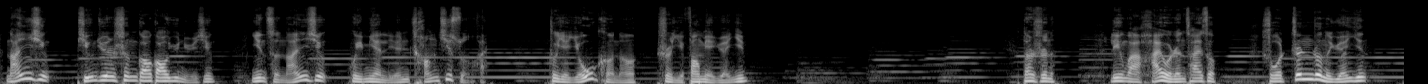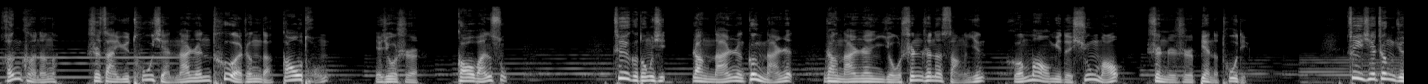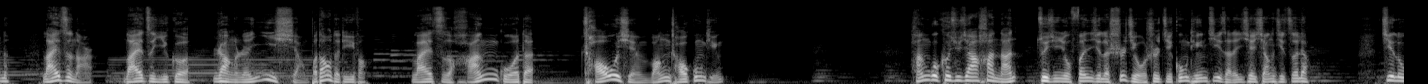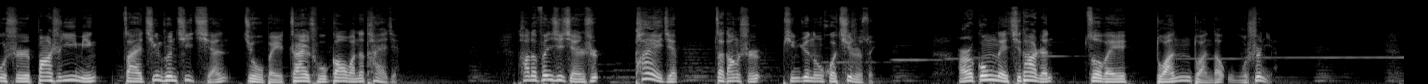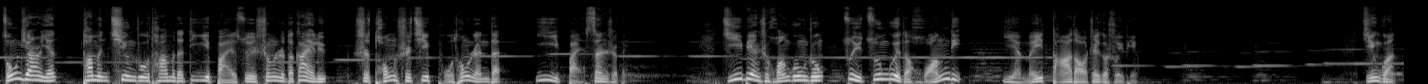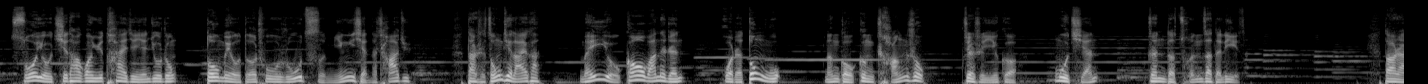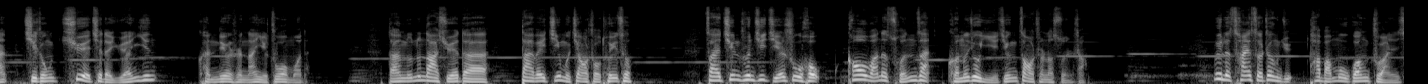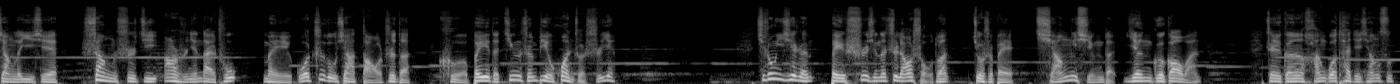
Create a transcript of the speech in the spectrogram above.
男性平均身高高于女性，因此男性会面临长期损害，这也有可能是一方面原因。但是呢，另外还有人猜测说，真正的原因很可能啊是在于凸显男人特征的睾酮，也就是睾丸素。这个东西让男人更男人，让男人有深深的嗓音和茂密的胸毛，甚至是变得秃顶。这些证据呢，来自哪儿？来自一个让人意想不到的地方，来自韩国的朝鲜王朝宫廷。韩国科学家汉南最近又分析了19世纪宫廷记载的一些详细资料，记录是81名在青春期前就被摘除睾丸的太监。他的分析显示，太监在当时平均能活70岁，而宫内其他人则为短短的50年。总体而言，他们庆祝他们的第一百岁生日的概率是同时期普通人的一百三十倍，即便是皇宫中最尊贵的皇帝，也没达到这个水平。尽管所有其他关于太监研究中都没有得出如此明显的差距，但是总体来看，没有睾丸的人或者动物能够更长寿，这是一个目前真的存在的例子。当然，其中确切的原因。肯定是难以捉摸的，但伦敦大学的戴维·吉姆教授推测，在青春期结束后，睾丸的存在可能就已经造成了损伤。为了猜测证据，他把目光转向了一些上世纪二十年代初美国制度下导致的可悲的精神病患者实验。其中一些人被施行的治疗手段就是被强行的阉割睾丸，这跟韩国太监相似。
